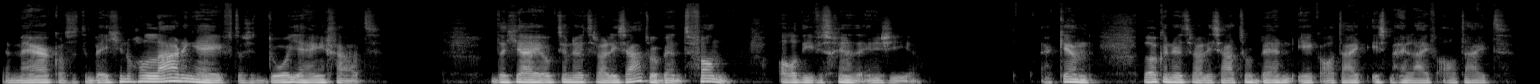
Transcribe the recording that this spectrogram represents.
En merk als het een beetje nog een lading heeft, als het door je heen gaat, dat jij ook de neutralisator bent van al die verschillende energieën. Herken welke neutralisator ben ik altijd, is mijn lijf altijd.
